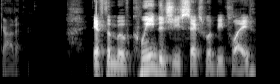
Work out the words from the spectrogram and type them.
Got it. If the move queen to g6 would be played,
